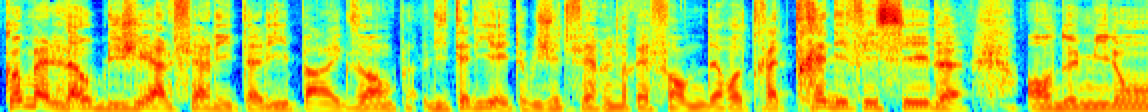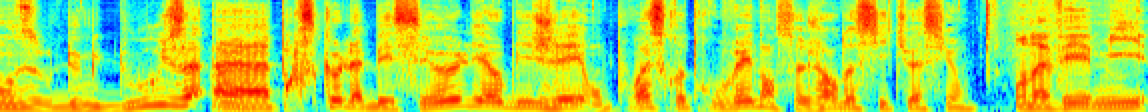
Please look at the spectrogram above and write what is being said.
comme elle l'a obligé à le faire l'Italie par exemple, l'Italie a été obligée de faire une réforme des retraites très difficile en 2011 ou 2012 euh, parce que la BCE l'y a obligé. On pourrait se retrouver dans ce genre de situation. On avait mis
